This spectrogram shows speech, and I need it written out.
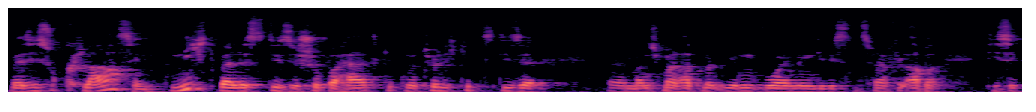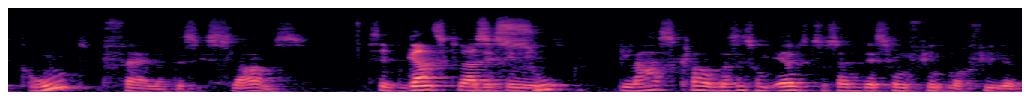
Weil sie so klar sind. Nicht, weil es diese Schuberheit gibt. Natürlich gibt es diese, äh, manchmal hat man irgendwo einen gewissen Zweifel, aber diese Grundpfeiler des Islams sind ganz klar definiert. So glasklar und das ist, um ehrlich zu sein, deswegen finden auch viele,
